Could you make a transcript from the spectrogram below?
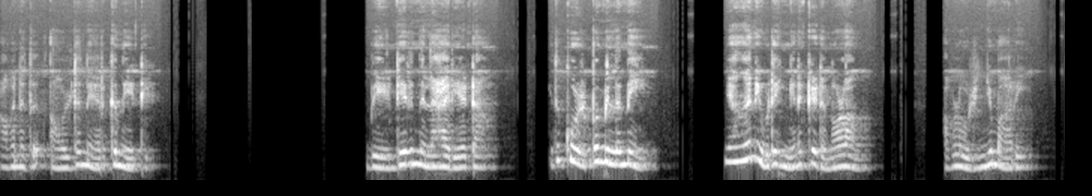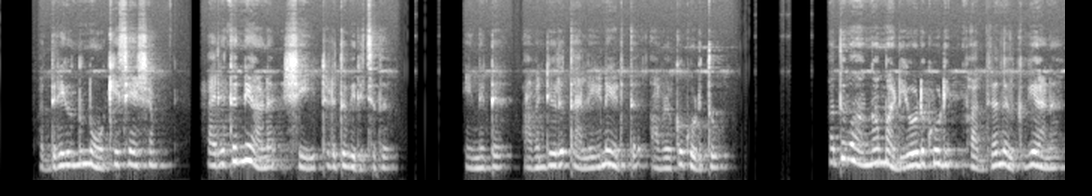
അവനത് അവളുടെ നേർക്ക് നീട്ടി. വേണ്ടിയിരുന്നില്ല ഹരിയേട്ടാ ഇത് കുഴപ്പമില്ലെന്നേ ഞാൻ ഇവിടെ ഇങ്ങനെ കിടന്നോളാം അവൾ ഒഴിഞ്ഞു മാറി. ഭദ്രയൊന്ന് നോക്കിയ ശേഷം ഹരി തന്നെയാണ് ഷീറ്റ് എടുത്ത് വിരിച്ചത്. എന്നിട്ട് അവന്റെ ഒരു തലയിണ എടുത്ത് അവൾക്ക് കൊടുത്തു. അത് വാങ്ങാൻ മടിയോടുകൂടി ഭദ്ര നിൽക്കുകയാണ്.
